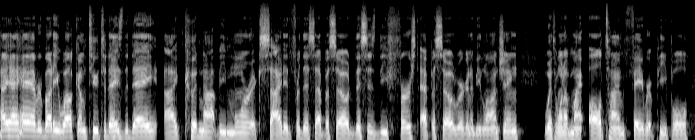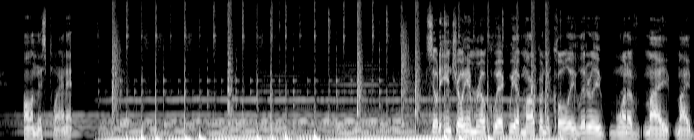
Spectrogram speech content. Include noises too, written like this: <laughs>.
Hey, hey, hey, everybody. Welcome to Today's the Day. I could not be more excited for this episode. This is the first episode we're going to be launching with one of my all time favorite people on this planet. So to intro him real quick, we have Marco Niccoli, literally one of my my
